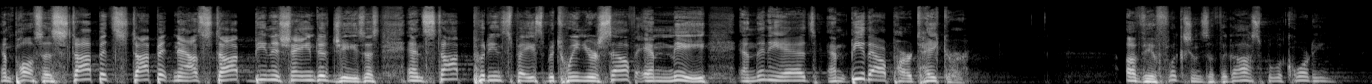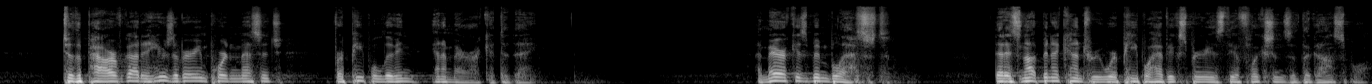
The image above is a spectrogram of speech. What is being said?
And Paul says, Stop it, stop it now, stop being ashamed of Jesus, and stop putting space between yourself and me. And then he adds, And be thou partaker of the afflictions of the gospel according to the power of God. And here's a very important message for people living in America today. America's been blessed that it's not been a country where people have experienced the afflictions of the gospel.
